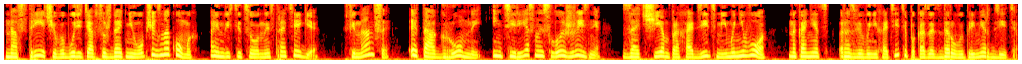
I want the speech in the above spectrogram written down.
На встрече вы будете обсуждать не общих знакомых, а инвестиционные стратегии. Финансы – это огромный, интересный слой жизни. Зачем проходить мимо него? Наконец, разве вы не хотите показать здоровый пример детям?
